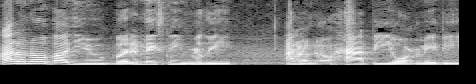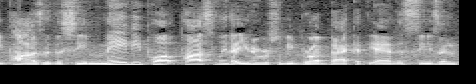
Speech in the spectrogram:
i don't know about you but it makes me really I don't know, happy or maybe positive to see maybe possibly that universe will be brought back at the end of the season.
